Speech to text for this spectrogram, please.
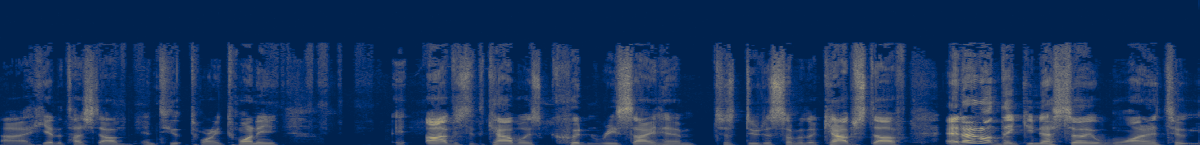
Uh, he had a touchdown in 2020. Obviously, the Cowboys couldn't re sign him just due to some of the cap stuff. And I don't think you necessarily wanted to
